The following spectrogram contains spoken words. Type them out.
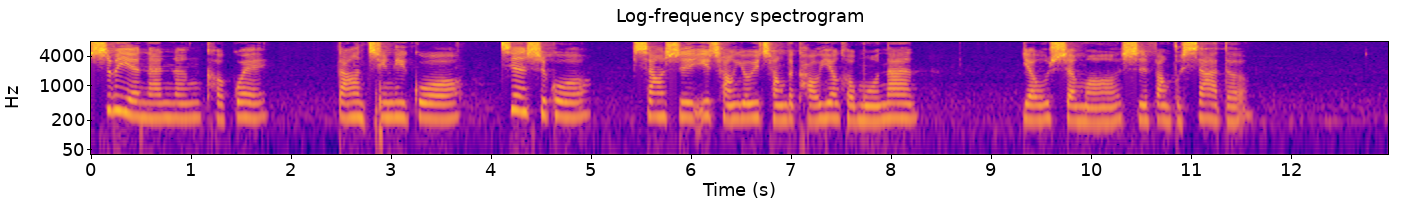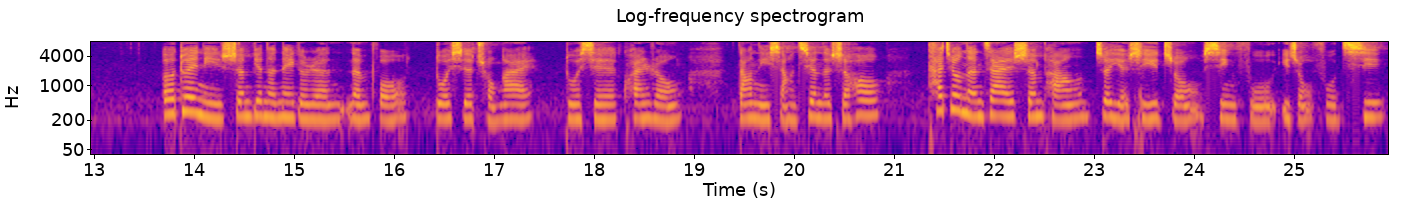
是不是也难能可贵？当经历过、见识过，像是一场又一场的考验和磨难，有什么是放不下的？而对你身边的那个人，能否多些宠爱、多些宽容？当你想见的时候，他就能在身旁，这也是一种幸福，一种福气。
